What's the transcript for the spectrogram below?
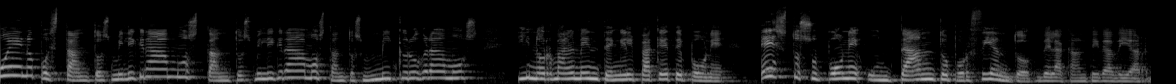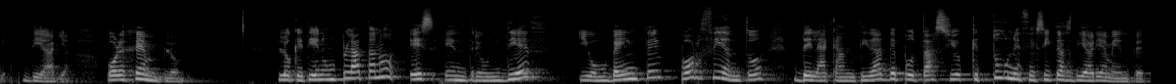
Bueno, pues tantos miligramos, tantos miligramos, tantos microgramos y normalmente en el paquete pone esto supone un tanto por ciento de la cantidad diaria. diaria. Por ejemplo, lo que tiene un plátano es entre un 10 y un 20% de la cantidad de potasio que tú necesitas diariamente.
